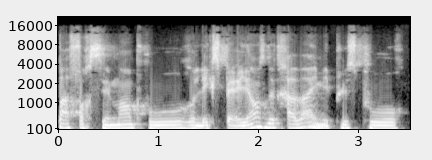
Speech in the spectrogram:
pas forcément pour l'expérience de travail, mais plus pour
